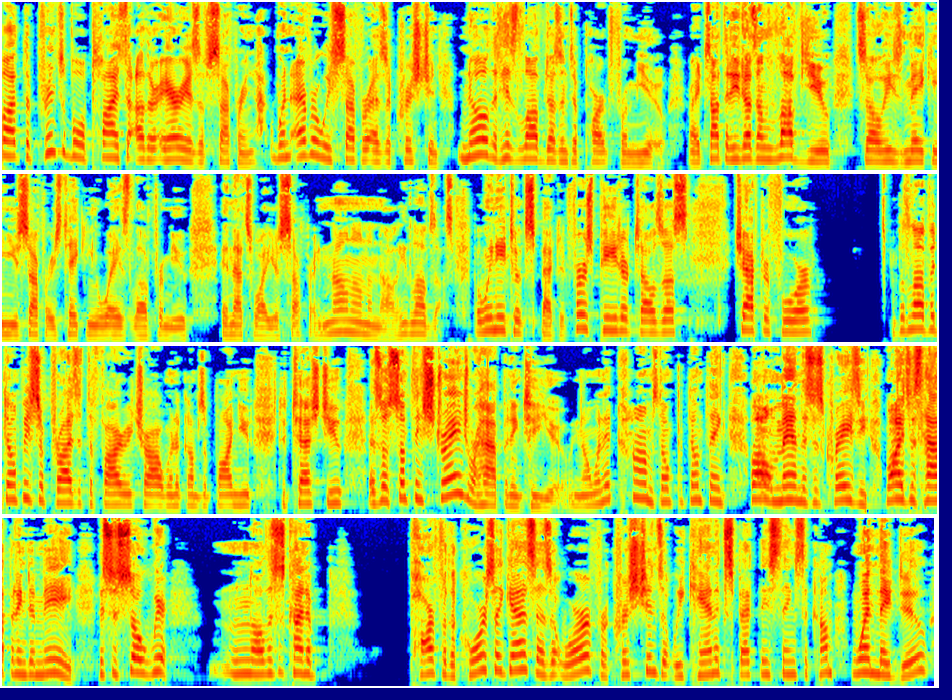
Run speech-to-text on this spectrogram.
But the principle applies to other areas of suffering. Whenever we suffer as a Christian, know that His love doesn't depart from you, right? It's not that He doesn't love you, so He's making you suffer. He's taking away His love from you, and that's why you're suffering. No, no, no, no. He loves us. But we need to expect it. First Peter tells us, chapter 4, Beloved, don't be surprised at the fiery trial when it comes upon you to test you as though something strange were happening to you. You know, when it comes, don't, don't think, oh man, this is crazy. Why is this happening to me? This is so weird. No, this is kind of par for the course, I guess, as it were, for Christians that we can expect these things to come when they do.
